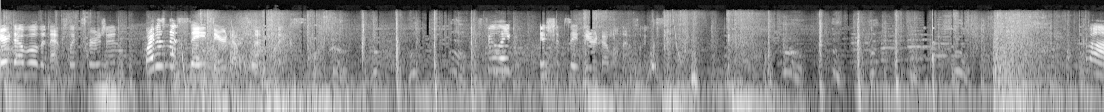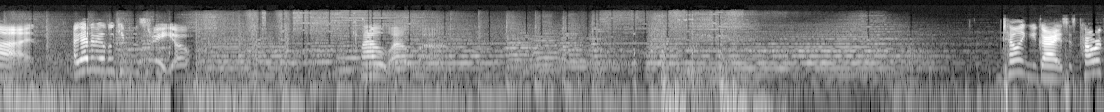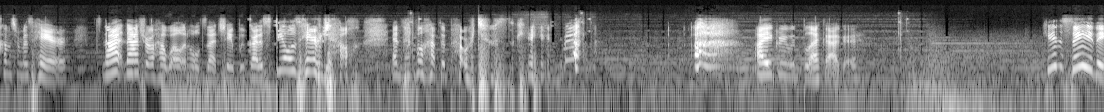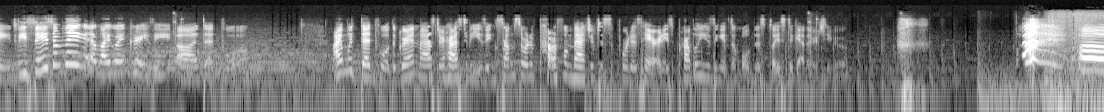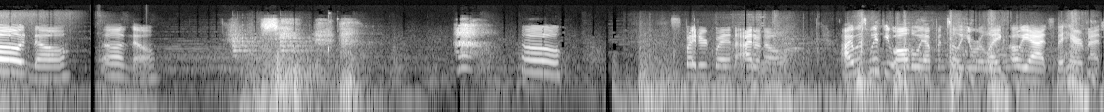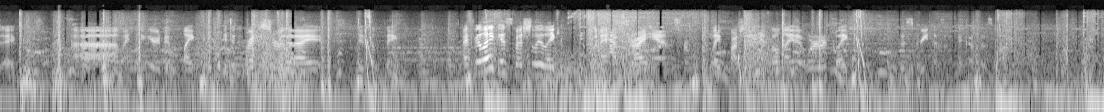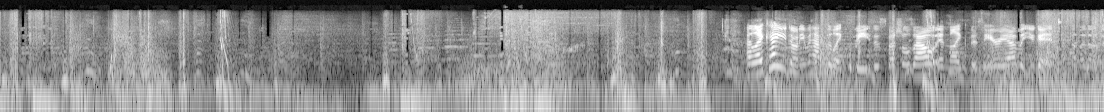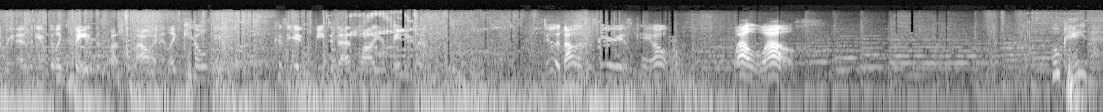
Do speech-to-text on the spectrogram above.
Daredevil, the Netflix version. Why doesn't it say Daredevil Netflix? I feel like it should say Daredevil Netflix. Come on. I gotta be able to keep them straight, yo. Well, well, well. I'm telling you guys, his power comes from his hair. Natural how well it holds that shape. We've got to steal his hair gel, and then we'll have the power to escape. I agree with Blackagar. He didn't say anything. Did he say something? Am I going crazy? Ah, uh, Deadpool. I'm with Deadpool. The Grandmaster has to be using some sort of powerful magic to support his hair, and he's probably using it to hold this place together, too. oh, no. Oh, no. She... oh. Spider-Gwen, I don't know. I was with you all the way up until you were like, oh yeah, it's the hair magic. Um, I figured like, it didn't register that I did something. I feel like, especially like when I have dry hands from like washing my hands all night at work, like I like how you don't even have to like bait the specials out in like this area, but you get into some of those arenas and you have to like bait the specials out and it like kills you because you get beat to death while you're baiting them. Dude, that was a serious KO. Well, well. Okay then.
